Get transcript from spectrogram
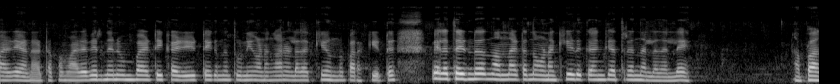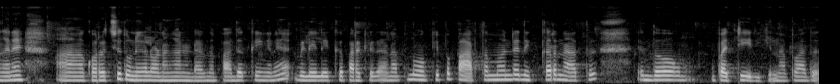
മഴയാണ് കേട്ടോ. അപ്പോൾ മഴ വരുന്നതിന് മുമ്പായിട്ട് ഈ കഴിയിട്ടേക്കുന്ന തുണി ഉണങ്ങാനുള്ളതൊക്കെ ഒന്ന് പറക്കിയിട്ട് വെയിലത്തിട്ട് നന്നായിട്ടൊന്ന് ഉണക്കിയെടുക്കാമെങ്കിൽ അത്രയും നല്ലതല്ലേ? അപ്പോൾ അങ്ങനെ കുറച്ച് തുണികൾ ഉണങ്ങാനുണ്ടായിരുന്നു. അപ്പോൾ അതൊക്കെ ഇങ്ങനെ വെളിയിലേക്ക് പറക്കിയിടുകയാണ് അപ്പോൾ നോക്കിയപ്പോൾ പാർത്തമ്മോന്റെ നിക്കറിനകത്ത് എന്തോ പറ്റിയിരിക്കുന്നു. അപ്പോൾ അത്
